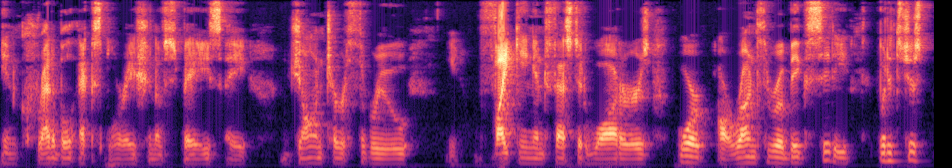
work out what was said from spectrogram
incredible exploration of space, a jaunter through you know, Viking infested waters, or a run through a big city, but it's just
